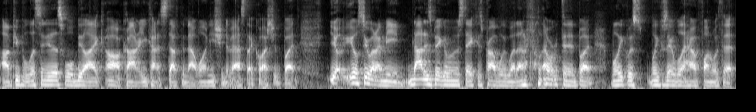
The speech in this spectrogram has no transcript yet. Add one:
Uh, people listening to this will be like, oh, Connor, you kind of stepped in that one. You shouldn't have asked that question. But you'll, you'll see what I mean. Not as big of a mistake as probably what NFL Network did, but Malik was, Malik was able to have fun with it.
